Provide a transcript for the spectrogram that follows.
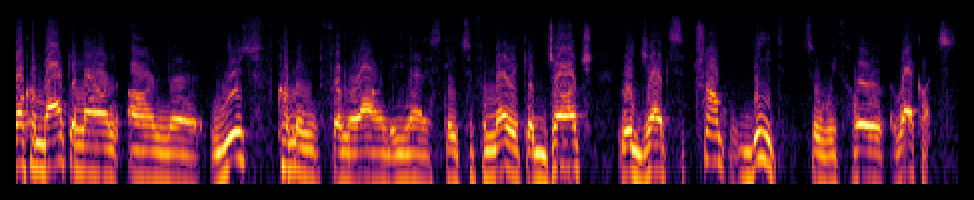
welcome back, and now on, on uh, news coming from around the United States of America, George rejects Trump bid to withhold records.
